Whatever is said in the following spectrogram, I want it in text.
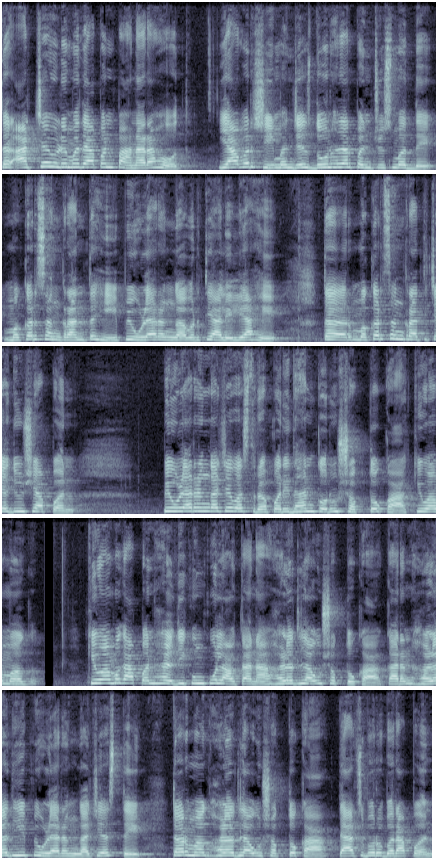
तर आजच्या व्हिडिओमध्ये आपण पाहणार आहोत यावर्षी म्हणजेच दोन हजार पंचवीसमध्ये मकर संक्रांत ही पिवळ्या रंगावरती आलेली आहे. तर मकर संक्रांतीच्या दिवशी आपण पिवळ्या रंगाचे वस्त्र परिधान करू शकतो का? किंवा मग किंवा मग आपण हळदी कुंकू लावताना हळद लावू शकतो का? कारण हळद ही पिवळ्या रंगाची असते. तर मग हळद लावू शकतो का? त्याचबरोबर आपण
